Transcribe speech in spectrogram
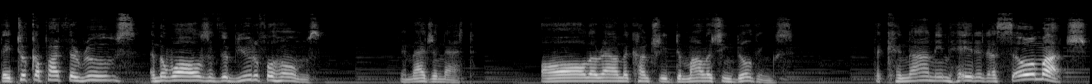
they took apart the roofs and the walls of their beautiful homes. Imagine that. All around the country demolishing buildings. The Canaanim hated us so much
